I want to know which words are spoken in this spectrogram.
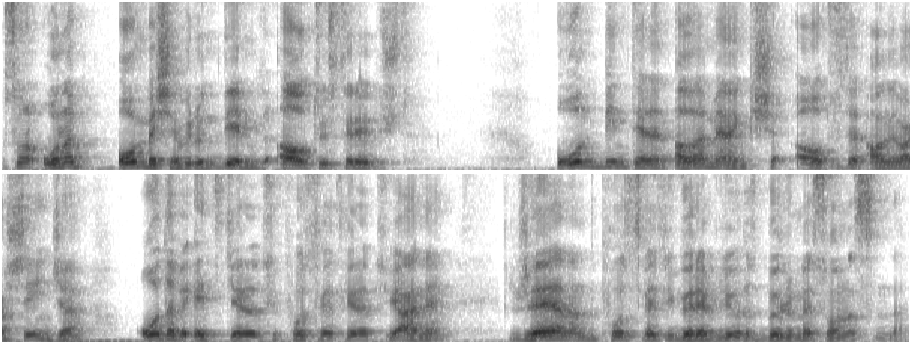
Sonra ona 15'e bölündü. Diyelim ki 600 TL'ye düştü. 10.000 TL'den alamayan kişi 600 TL almaya başlayınca o da bir etki yaratıyor, pozitif etki yaratıyor. Yani reel anlamda pozitif etki görebiliyoruz bölünme sonrasında.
